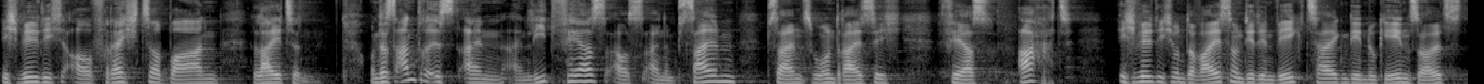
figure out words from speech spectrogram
ich will dich auf rechter Bahn leiten. Und das andere ist ein, ein Liedvers aus einem Psalm, Psalm 32, Vers 8. Ich will dich unterweisen und dir den Weg zeigen, den du gehen sollst,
